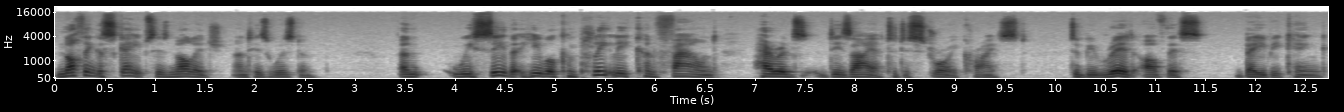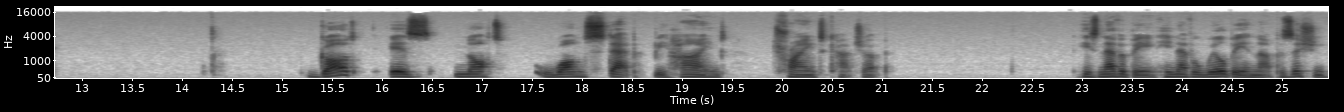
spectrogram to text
Nothing escapes his knowledge and his wisdom. And we see that he will completely confound Herod's desire to destroy Christ, to be rid of this baby king. God is not one step behind trying to catch up. He's never been, he never will be in that position.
